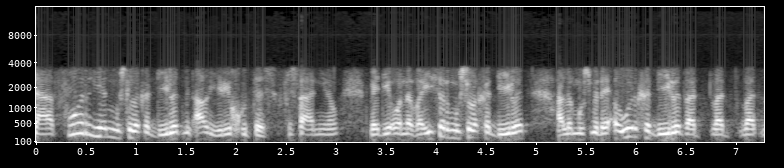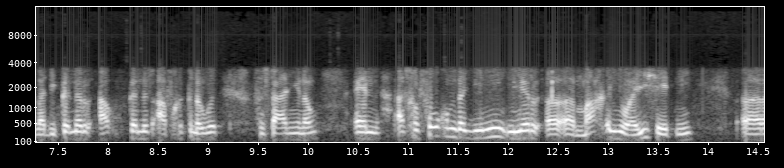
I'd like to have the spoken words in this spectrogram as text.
daar voorheen moes hulle gedeel het met al hierdie goedes verstaan jy nou? Met die onderwyser moes hulle gedeel het. Hulle moes met die ouer gedeel het wat wat wat wat die kinder af, kinders afgeknou het verstaan jy nou? En as gevolg omdat jy nie meer uh, mag in jou huis het nie uh,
